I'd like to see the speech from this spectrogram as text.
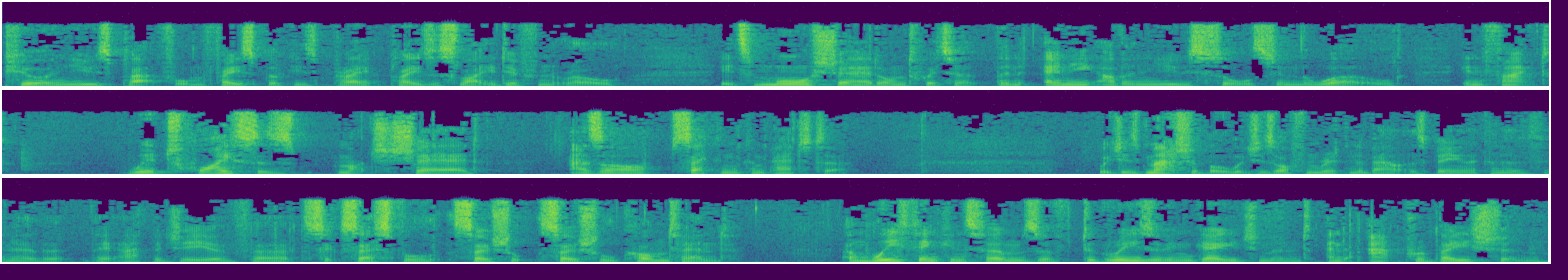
pure news platform. Facebook is, plays a slightly different role. It's more shared on Twitter than any other news source in the world. In fact, we're twice as much shared as our second competitor, which is Mashable, which is often written about as being the kind of you know the, the apogee of uh, successful social social content. And we think, in terms of degrees of engagement and approbation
